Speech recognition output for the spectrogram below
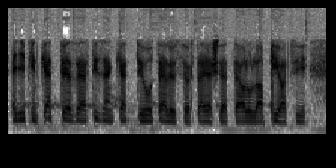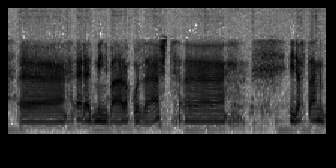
Egyébként 2012 óta először teljesítette alul a piaci e, eredményvárakozást. E, így aztán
